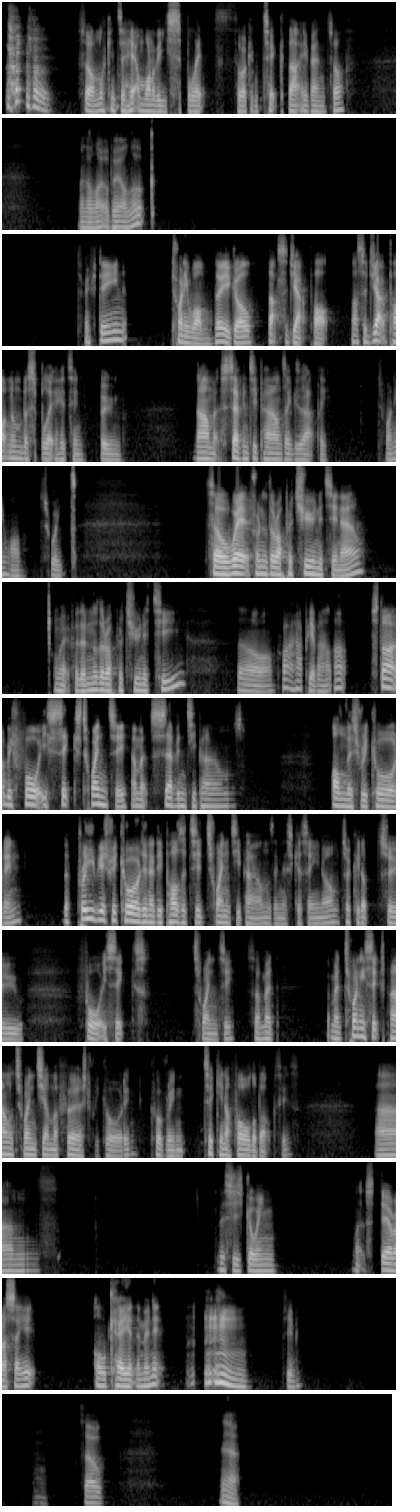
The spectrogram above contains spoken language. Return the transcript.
now. so I'm looking to hit on one of these splits so I can tick that event off. With a little bit of luck. 15, 21. There you go. That's the jackpot. That's a jackpot number split hitting. Boom. Now I'm at £70 exactly. 21. Sweet. So wait for another opportunity now. Wait for another opportunity. So I'm quite happy about that. Started with 46.20. I'm at 70 pounds on this recording. The previous recording I deposited 20 pounds in this casino. I took it up to 46.20. So I made I made 26 pounds 20 on my first recording, covering ticking off all the boxes. And this is going, let's dare I say it, okay at the minute. so, yeah.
